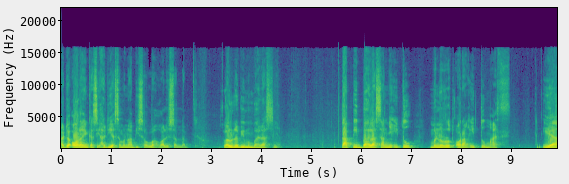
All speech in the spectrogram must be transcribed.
ada orang yang kasih hadiah sama Nabi SAW. Lalu Nabi membalasnya. Tapi balasannya itu menurut orang itu mas ya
